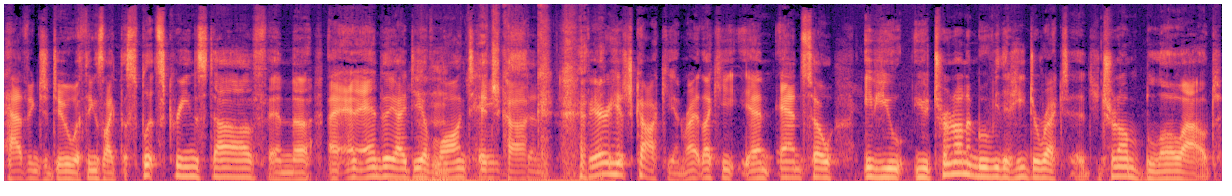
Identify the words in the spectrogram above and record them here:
having to do with things like the split screen stuff and the and, and the idea of mm-hmm. long takes Hitchcock. and very Hitchcockian, right? Like he and and so if you you turn on a movie that he directed, you turn on Blow Out,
